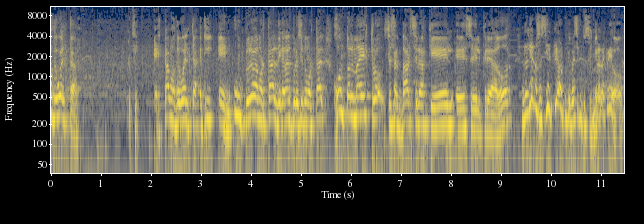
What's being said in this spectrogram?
estamos de vuelta. Sí, estamos de vuelta aquí en un programa mortal de Canal Purecito Mortal junto al maestro César Bárcenas, que él es el creador. En realidad no sé si el creador porque parece que tu señora la creó.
